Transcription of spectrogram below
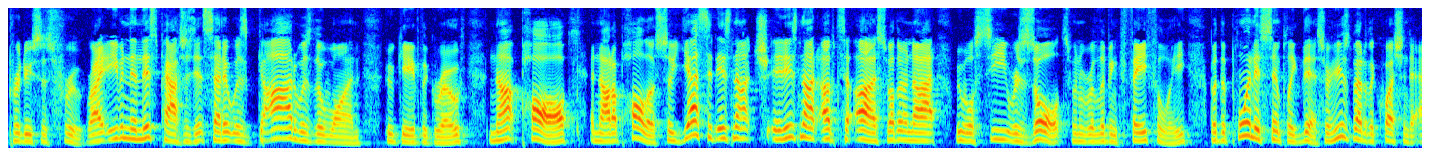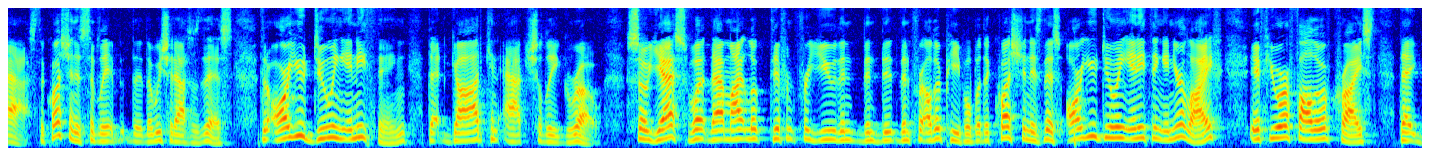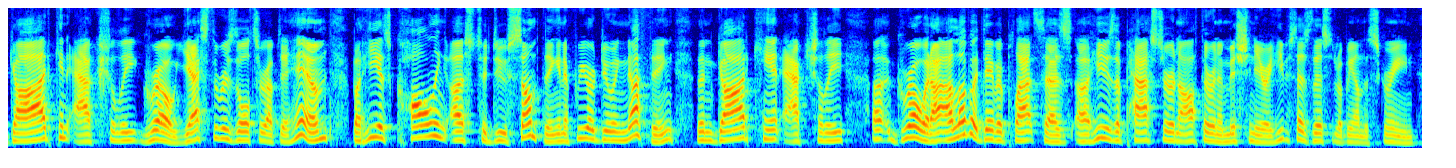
produces fruit, right? Even in this passage, it said it was God was the one who gave the growth, not Paul and not Apollos. So yes, it is not it is not up to us whether or not we will see results when we're living faithfully. But the point is simply this, or here's better the question to ask. The question is simply that we should ask is this: that are you doing anything that God can actually grow? So yes, what that might look different for you than than, than for other people. But the question is this: Are you doing anything in your life if you are a follower of Christ that God can actually grow. Yes, the results are up to Him, but He is calling us to do something. And if we are doing nothing, then God can't actually uh, grow it. I, I, love what David Platt says. Uh, he is a pastor, an author, and a missionary. He says this, it'll be on the screen.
